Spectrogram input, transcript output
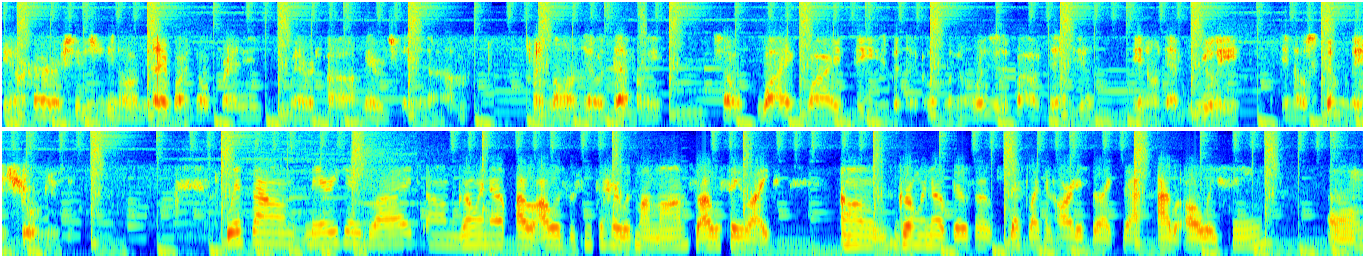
you know her. She's you know everybody knows Brandy, Mary, uh, Mary J, um, and Lauryn Hill definitely. So why why these particular women? What is it about them? You know, you know that really you know stimulates your music. With um, Mary J. Blige, um, growing up, I would always listen to her with my mom. So I would say like, um, growing up, there's a that's like an artist like that I would always sing. Um,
